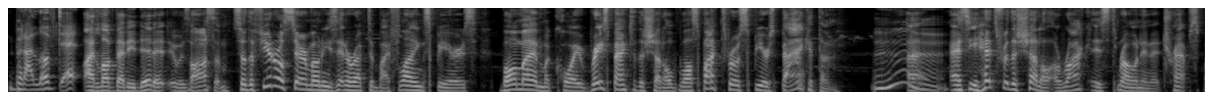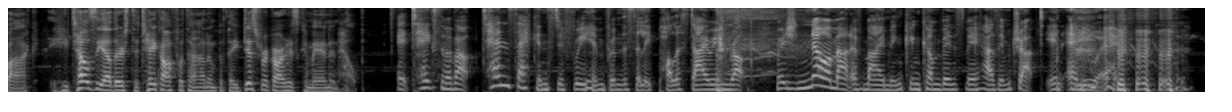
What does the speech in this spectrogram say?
But I loved it. I love that he did it. It was awesome. So the funeral ceremony is interrupted by flying spears. Boma and McCoy race back to the shuttle while Spock throws spears back at them. Uh, as he heads for the shuttle, a rock is thrown and it traps Spock. He tells the others to take off without him, but they disregard his command and help. It takes them about 10 seconds to free him from the silly polystyrene rock, which no amount of miming can convince me has him trapped in any way.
